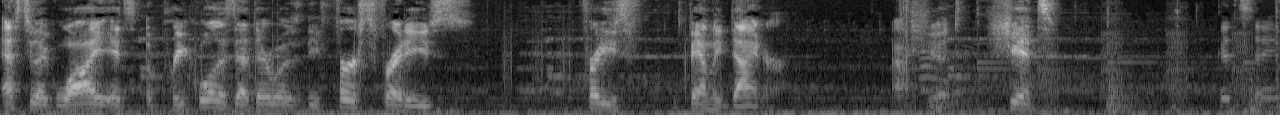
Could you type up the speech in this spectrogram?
as to like why it's a prequel is that there was the first Freddy's Freddy's Family Diner. Ah shit, shit. Good save.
